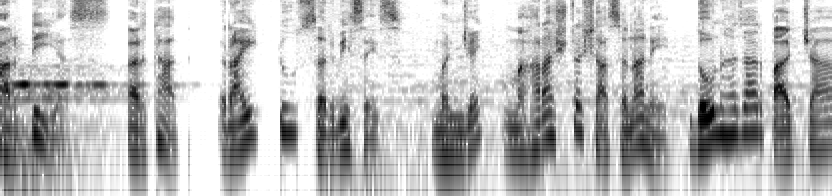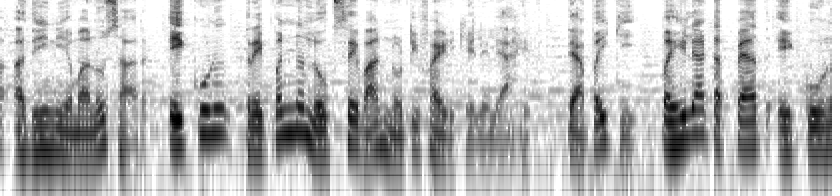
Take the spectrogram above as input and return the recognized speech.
आर टी एस अर्थात राईट टू सर्व्हिसेस म्हणजे महाराष्ट्र शासनाने दोन हजार पाचच्या अधिनियमानुसार एकूण त्रेपन्न लोकसेवा नोटिफाईड केलेल्या आहेत. त्यापैकी पहिल्या टप्प्यात एकूण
